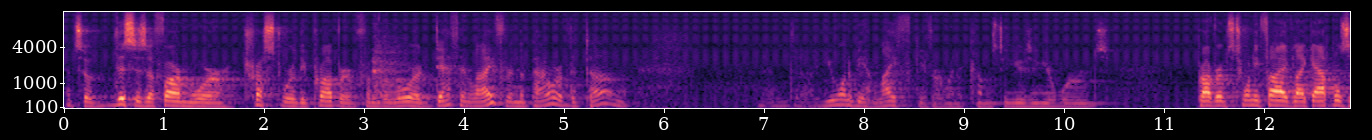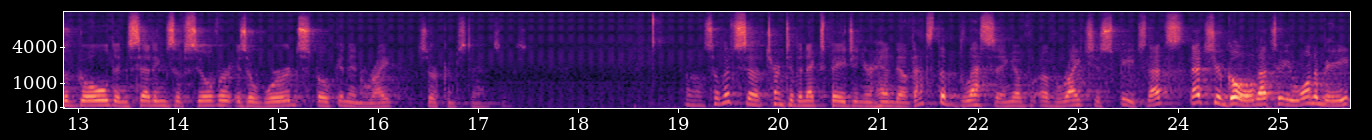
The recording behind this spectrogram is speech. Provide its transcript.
And so, this is a far more trustworthy proverb from the Lord. Death and life are in the power of the tongue. And uh, you want to be a life giver when it comes to using your words. Proverbs 25, like apples of gold and settings of silver, is a word spoken in right circumstances. So let's uh, turn to the next page in your handout. That's the blessing of, of righteous speech. That's, that's your goal, that's who you want to be.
